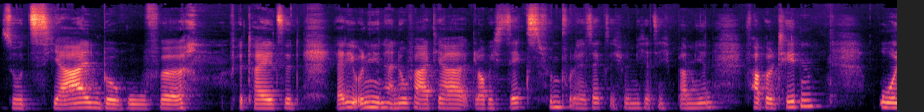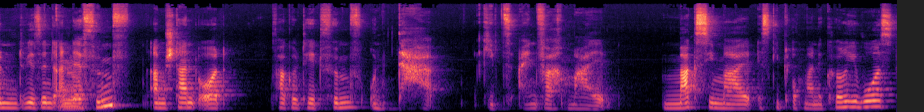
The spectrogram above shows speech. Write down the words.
sozialen Berufe verteilt sind. Ja, die Uni in Hannover hat ja, glaube ich, sechs, fünf oder sechs, ich will mich jetzt nicht blamieren, Fakultäten. Und wir sind an der fünf, am Standort Fakultät 5 und da gibt es einfach mal maximal, es gibt auch mal eine Currywurst.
